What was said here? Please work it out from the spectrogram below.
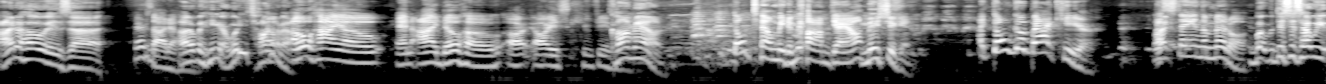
Idaho is uh, There's Idaho. over here. What are you talking about? Ohio and Idaho are always confusing. Calm down. Don't tell me to calm down. Michigan. I don't go back here. Let's I- stay in the middle. But this is how we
